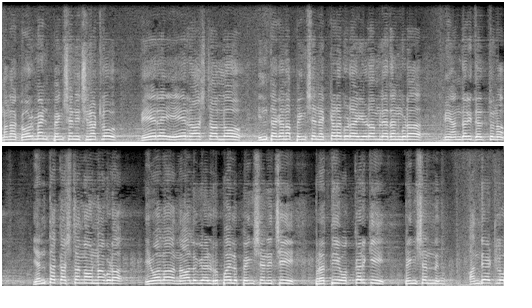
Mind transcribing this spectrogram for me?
మన గవర్నమెంట్ పెన్షన్ ఇచ్చినట్లు వేరే ఏ రాష్ట్రాల్లో ఇంతగానో పెన్షన్ ఎక్కడ కూడా ఇవ్వడం లేదని కూడా మీ అందరికీ తెలుపుతున్నాం. ఎంత కష్టంగా ఉన్నా కూడా ఇవాళ నాలుగు వేల రూపాయలు పెన్షన్ ఇచ్చి ప్రతి ఒక్కరికి పెన్షన్ అందేట్లు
